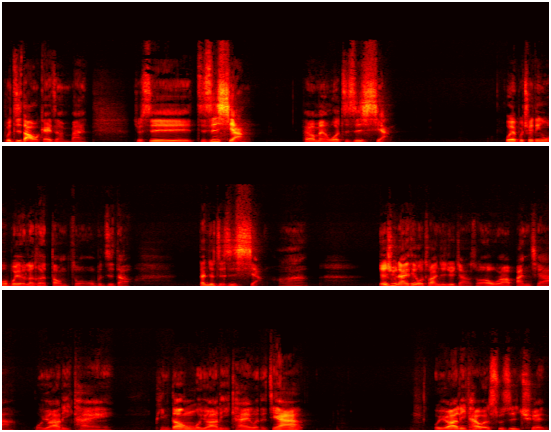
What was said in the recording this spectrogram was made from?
不知道我该怎么办，就是只是想，朋友们，我只是想，我也不确定我会不会有任何动作，我不知道，但就只是想，好吗？也许哪一天我突然间就讲说哦，我要搬家，我又要离开屏东，我又要离开我的家，我又要离开我的舒适圈，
